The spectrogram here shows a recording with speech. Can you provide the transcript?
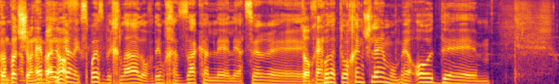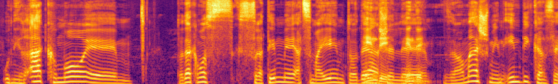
קודם כל שונה בנוף. אמריקן אקספרס בכלל עובדים חזק על אה, לייצר... אה, תוכן. כל התוכן שלהם הוא מאוד... אה, הוא נראה כמו... אה, אתה יודע, כמו סרטים אה, עצמאיים, אתה יודע, אינדי, של... אה, אינדי. זה ממש מין אינדי כזה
